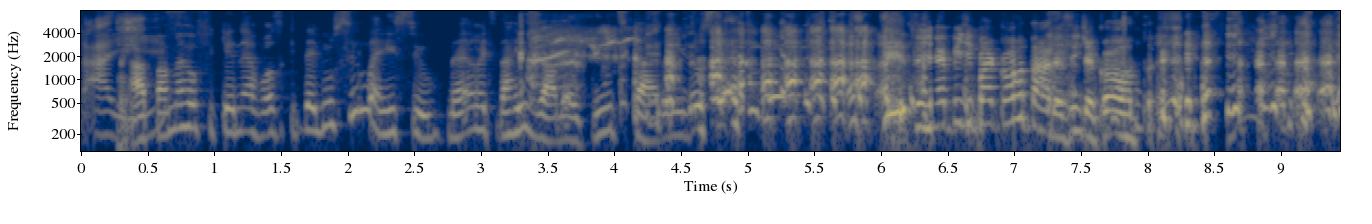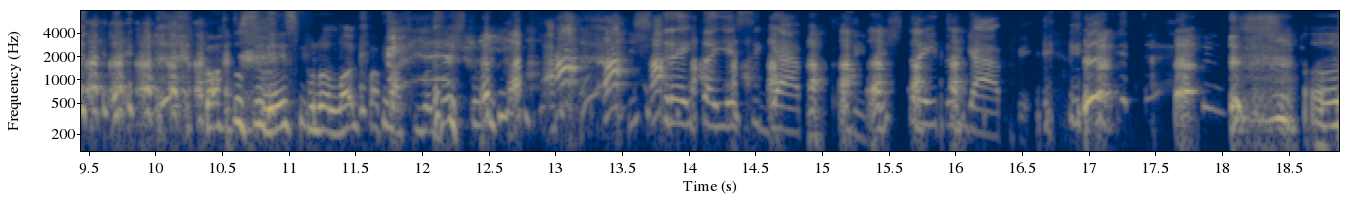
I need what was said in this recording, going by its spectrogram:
Thaís. Rapaz, mas eu fiquei nervosa que teve um silêncio, né, antes da risada. Eu, putz, cara, não deu certo. Você já ia pedir pra cortar, né, Cíntia? Corta. Corta o silêncio, pula logo pra parte que vocês estão. Estreita aí esse gap. Assim, estreita o gap. Ô,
